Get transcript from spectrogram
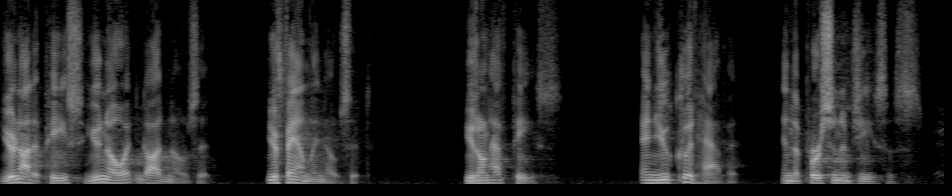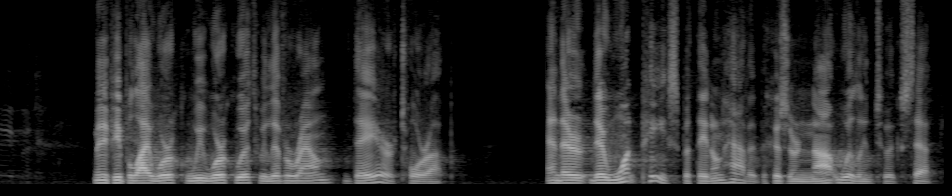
you're not at peace. You know it, and God knows it. Your family knows it. You don't have peace. And you could have it in the person of Jesus. Many people I work, we work with, we live around, they are tore up. And they they want peace, but they don't have it because they're not willing to accept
